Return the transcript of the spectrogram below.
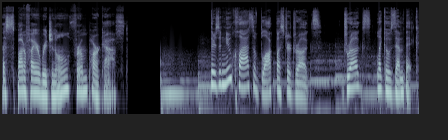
a Spotify original from Parcast. There's a new class of blockbuster drugs, drugs like Ozempic.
